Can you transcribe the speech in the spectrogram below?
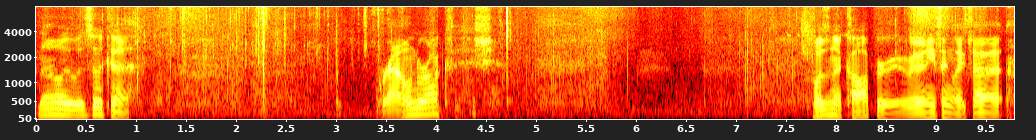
No, it was like a brown rockfish. It wasn't a copper or anything like that.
